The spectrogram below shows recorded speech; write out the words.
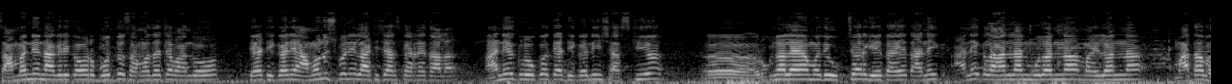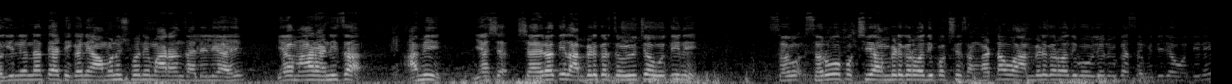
सामान्य नागरिकावर बौद्ध समाजाच्या बांधवावर त्या ठिकाणी अमानुषपणे लाठीचार्ज करण्यात आला. अनेक लोक त्या ठिकाणी शासकीय रुग्णालयामध्ये उपचार घेत आहेत. अनेक अनेक लहान लहान मुलांना महिलांना माता भगिनींना त्या ठिकाणी अमानुषपणे मारहाण झालेली आहे. या मारहाणीचा आम्ही या श- शहरातील आंबेडकर चळवळीच्या वतीने सर्व- पक्षीय आंबेडकरवादी पक्ष संघटना व आंबेडकरवादी बहुजन विकास समितीच्या वतीने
